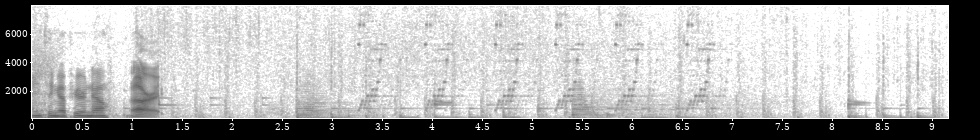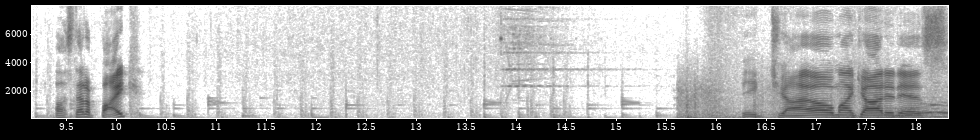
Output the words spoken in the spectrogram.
Anything up here? now? Alright. Oh, is that a bike? Big giant. Oh my god, it is.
